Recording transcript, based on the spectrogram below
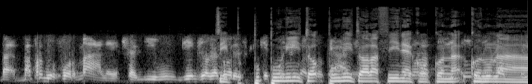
ma, ma proprio formale cioè di un, di un giocatore sì, che punito, punito alla fine con, con, con una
